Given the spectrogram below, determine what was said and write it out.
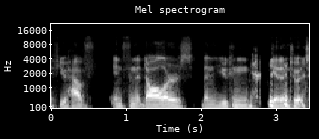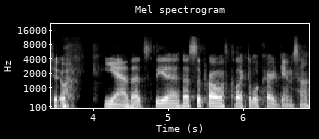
if you have infinite dollars, then you can get into it too. Yeah, that's the uh, that's the problem with collectible card games, huh?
